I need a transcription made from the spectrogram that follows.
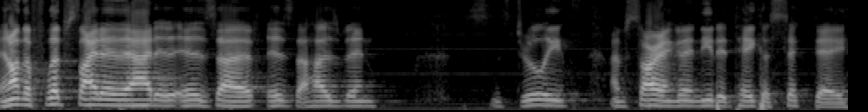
And on the flip side of that is, uh, is the husband. Julie, I'm sorry, I'm going to need to take a sick day.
